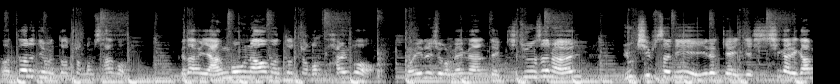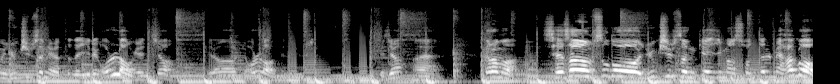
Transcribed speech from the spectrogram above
어, 떨어지면 또 조금 사고 그 다음에 양봉 나오면 또 조금 팔고 뭐 이런 식으로 매매하는데 기준선을 60선이 이렇게 이제 시간이 가면 60선이 어떠다 이렇게 올라오겠죠 이렇게 올라옵니다 60선 그죠? 예. 그러면 세상 없어도 60선 깨지면 손절매 하고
